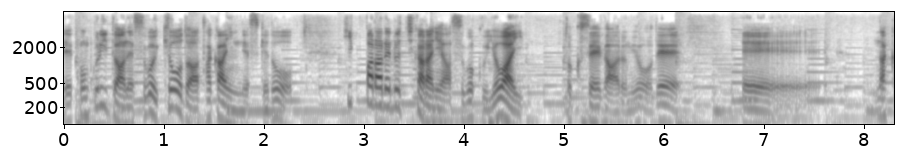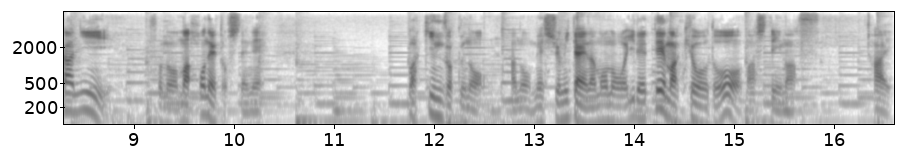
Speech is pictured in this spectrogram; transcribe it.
で、コンクリートはね、すごい強度は高いんですけど、引っ張られる力にはすごく弱い特性があるようで、えー、中にその、まあ、骨としてね、まあ、金属のあのメッシュみたいなものを入れて、まあ、強度を増しています。はい、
